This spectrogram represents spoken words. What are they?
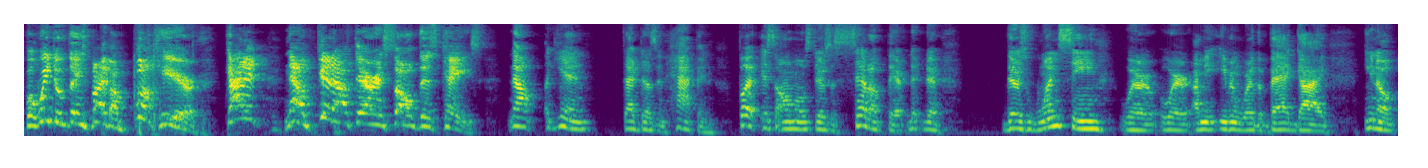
but we do things by the book here. Got it? Now get out there and solve this case. Now, again, that doesn't happen, but it's almost there's a setup there. There's one scene where where I mean, even where the bad guy, you know,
